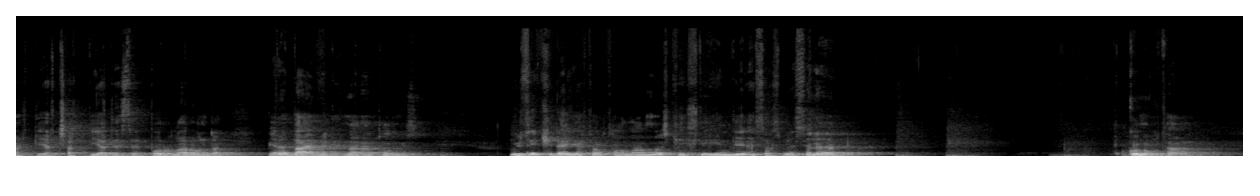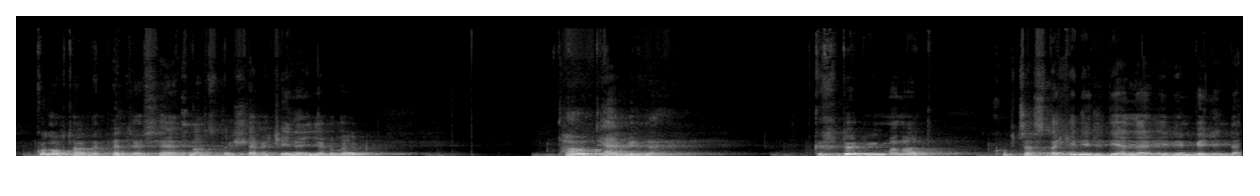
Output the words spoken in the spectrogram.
partlayar, çatlayar desə borular onda. Belə daimidir, narahat olmayın. Bu yüzden iki də yataq otaqlarımız keçdik indi əsas məsələ qonaq otağı. Qonaq otağı da pəncərəsi həyətinə açılır, şəbəkə ilə yığılır. Tam təmirlə 44 bin manat kupçasındakı necə deyənlər evin belində.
